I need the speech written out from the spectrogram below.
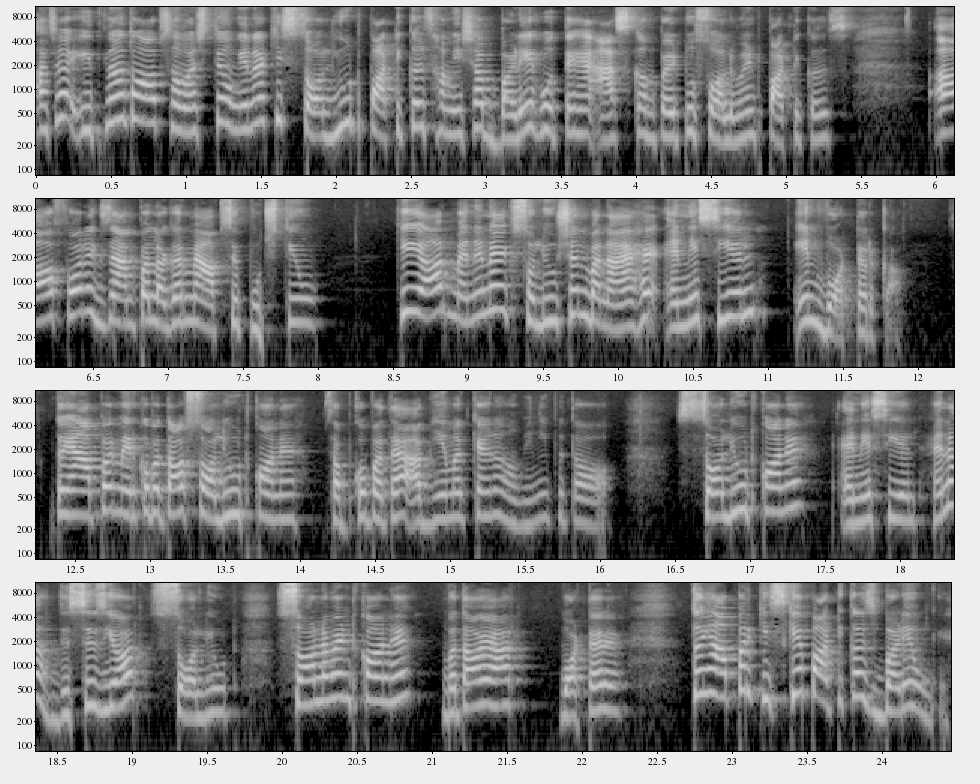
अच्छा इतना तो आप समझते होंगे ना कि सॉल्यूट पार्टिकल्स हमेशा बड़े होते हैं as compared to solvent particles for example अगर मैं आपसे पूछती हूँ कि यार, मैंने ना एक सोल्यूशन बनाया है एन इन वाटर का। तो यहाँ पर मेरे को बताओ सॉल्यूट कौन है? सबको पता है? अब ये मत कहना, हमें नहीं पता। सॉल्यूट कौन है? NaCl है ना? This is your solute solvent कौन है? बताओ यार वाटर है। तो यहाँ पर किसके पार्टिकल्स बड़े होंगे?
